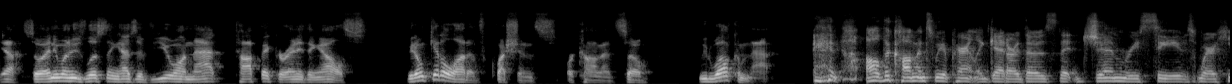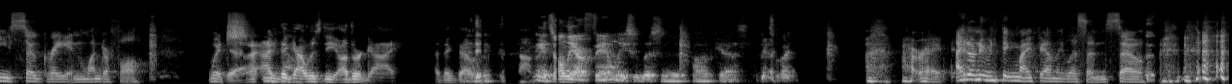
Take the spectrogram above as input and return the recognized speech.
Yeah. So anyone who's listening has a view on that topic or anything else. We don't get a lot of questions or comments. So we'd welcome that. And all the comments we apparently get are those that Jim receives where he's so great and wonderful. Which yeah, I, I think I was the other guy. I think that I think, I think it's only our families who listen to this podcast. That's what I all right. I don't even think my family listens. So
